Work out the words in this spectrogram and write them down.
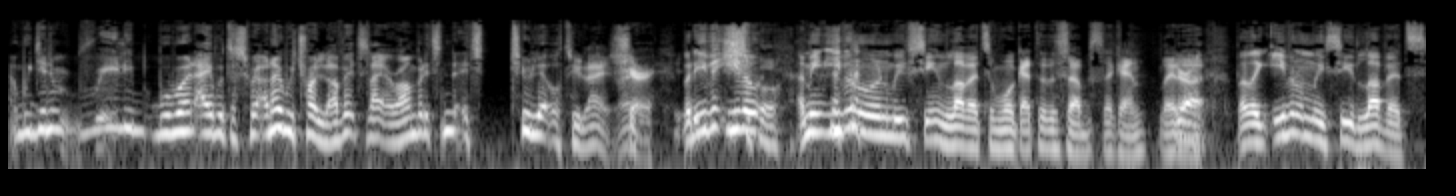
and we didn't really, we weren't able to switch. I know we tried Lovitz later on, but it's it's too little, too late. Right? Sure, but even even Sure. I mean, even when we've seen Lovitz, and we'll get to the subs again later Yeah. on. But like even when we see Lovitz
